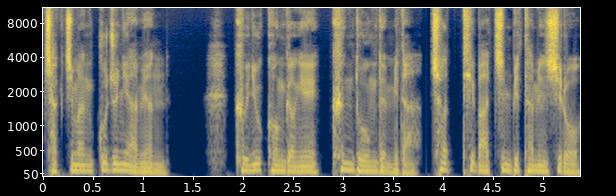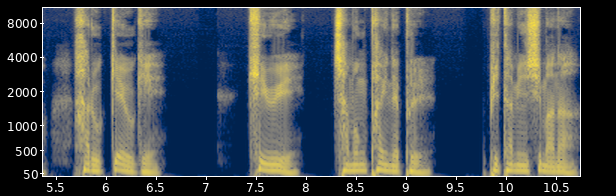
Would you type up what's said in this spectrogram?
작지만 꾸준히 하면 근육 건강에 큰 도움 됩니다. 첫 팁 아침 비타민C로 하루 깨우기. 키위, 자몽 파인애플, 비타민C 많아.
